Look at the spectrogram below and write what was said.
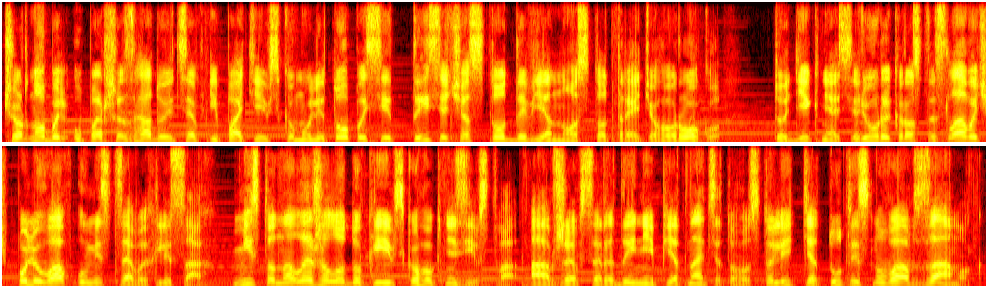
Чорнобиль уперше згадується в Іпатіївському літописі 1193 року. Тоді князь Рюрик Ростиславич полював у місцевих лісах. Місто належало до Київського князівства, а вже в середині 15 століття тут існував замок.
